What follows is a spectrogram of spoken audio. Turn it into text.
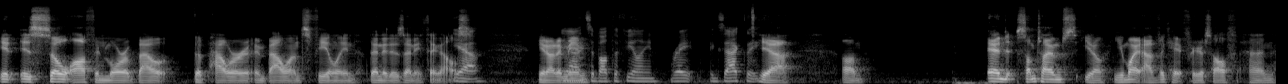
it is so often more about the power imbalance feeling than it is anything else. Yeah. You know what I yeah, mean? it's about the feeling. Right. Exactly. Yeah. Um, and sometimes, you know, you might advocate for yourself and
